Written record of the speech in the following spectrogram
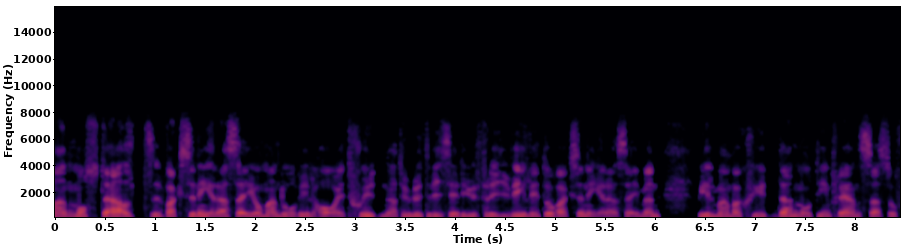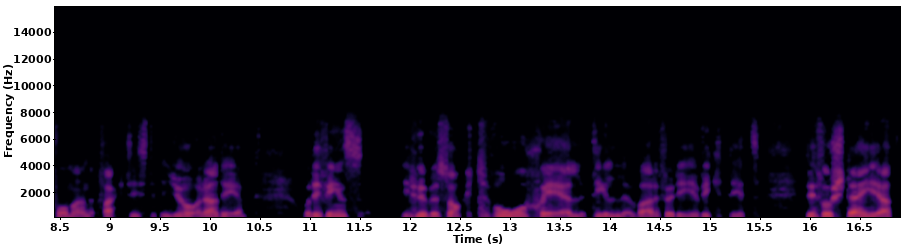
man måste allt vaccinera sig om man då vill ha ett skydd. Naturligtvis är det ju frivilligt att vaccinera sig men vill man vara skyddad mot influensa så får man faktiskt göra det. Och det finns i huvudsak två skäl till varför det är viktigt. Det första är att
